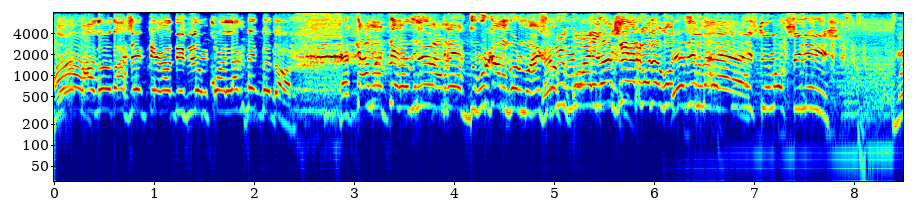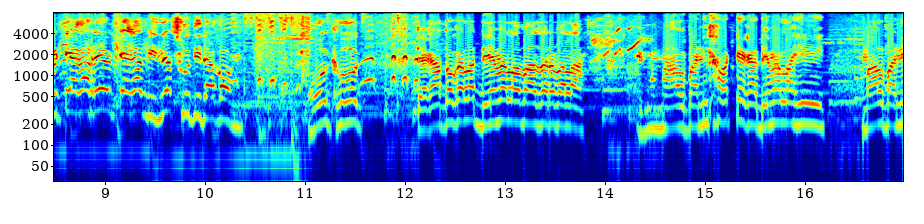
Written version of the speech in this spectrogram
হ্যাঁ। আসে টাকা দিয়ে দিলাম কয় লাখ দেখবে তোর? একটা টাকা দিলে আমরা এক দুপুর কাম করব। তুমি কয় লাখ টাকার কথা এ, তুই মোক চিনিস, মোক চিনিস। মুই টাকা রে টাকা বিজনেস সুদি থাকম হোক হোক। টাকা তো গেলা দে মেলা বাজার বেলা মাল পানি খাওয়ার টাকা দে মেলা হি। মাল পানি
